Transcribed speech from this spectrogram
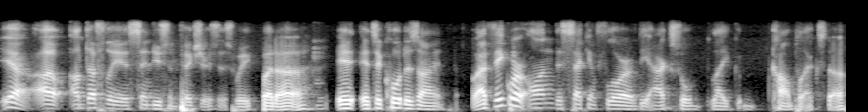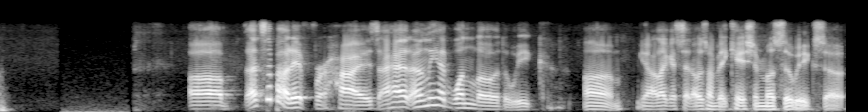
Yeah, I'll, I'll definitely send you some pictures this week. But uh, it, it's a cool design. I think we're on the second floor of the actual like complex though. Uh, that's about it for highs. I had I only had one low of the week. Um, you know, like I said, I was on vacation most of the week, so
